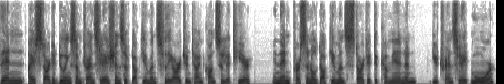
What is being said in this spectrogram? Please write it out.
then I started doing some translations of documents for the Argentine consulate here. And then personal documents started to come in and you translate more.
